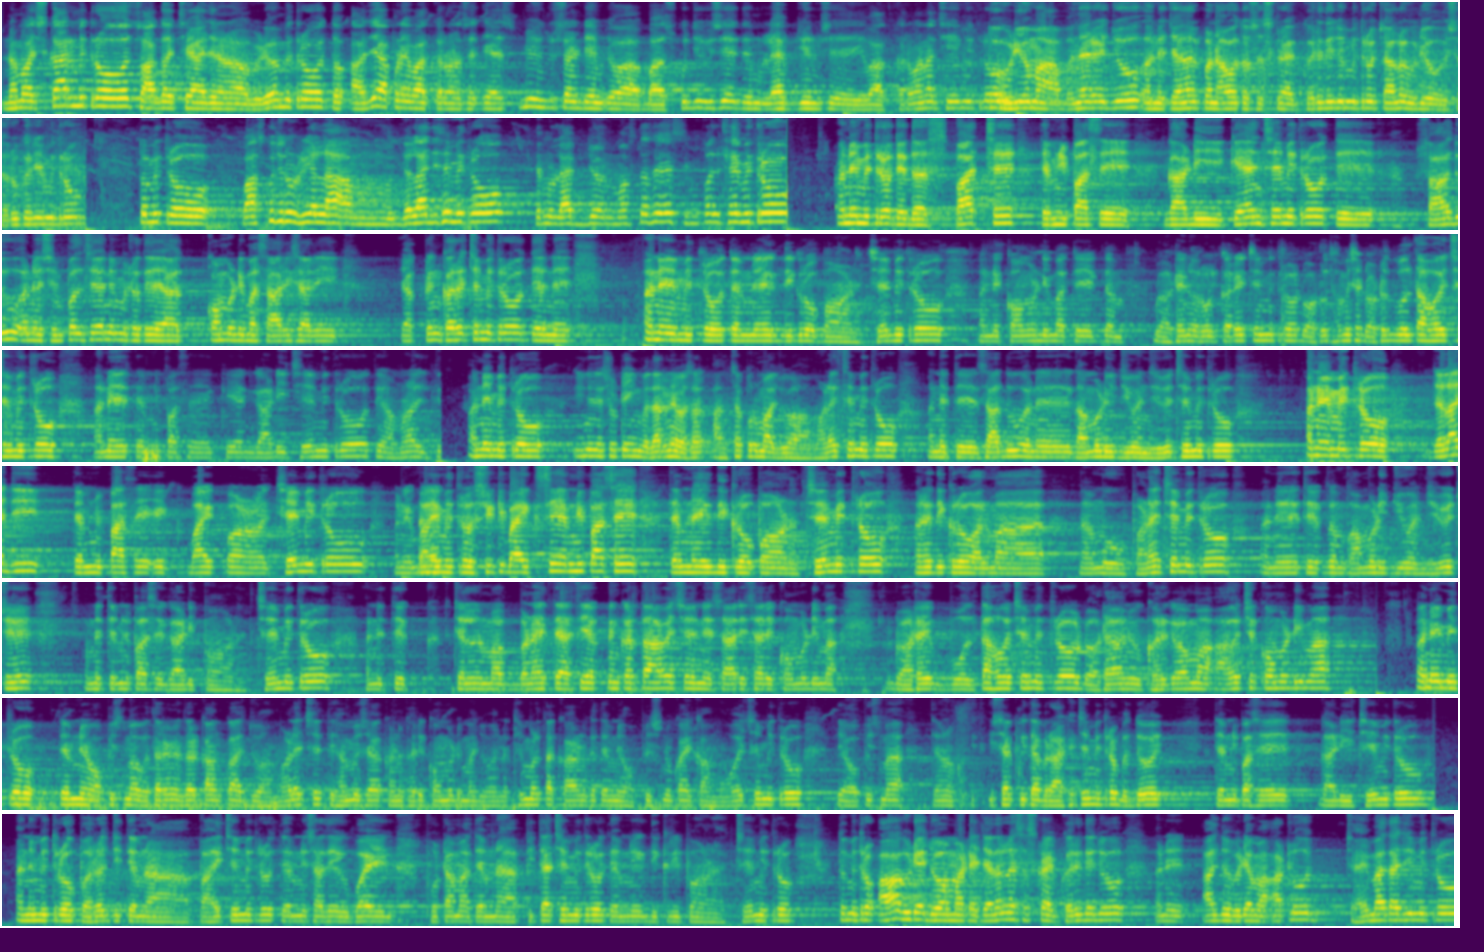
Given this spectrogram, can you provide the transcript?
નમસ્કાર મિત્રો સ્વાગત છે આજના નવા વીડિયો મિત્રો. તો આજે આપણે વાત કરવાના છે એસબી હિન્દુસ્તાન ટીમ એવા બાસ્કુજી વિશે તેમનું લાઈફ જીન વિશે વાત કરવાના છીએ મિત્રો. વિડીયોમાં બના રહેજો અને ચેનલ પર આવો તો સબસ્ક્રાઇબ કરી દેજો મિત્રો. ચાલો વીડિયો શરૂ કરીએ મિત્રો. તો મિત્રો બાસ્કુજીનું રિયલ નામ જલાજી છે મિત્રો. તેમનું લાઈફ જીવન મસ્ત છે સિમ્પલ છે મિત્રો. અને મિત્રો તે દસ પાંચ છે. તેમની પાસે ગાડી કેન છે મિત્રો. તે સાદું અને સિમ્પલ છે અને મિત્રો તે આ કોમેડીમાં સારી સારી એક્ટિંગ કરે છે મિત્રો તેને. અને મિત્રો તેમને એક દીકરો પણ છે મિત્રો. અને કોમેડીમાં તે એકદમ દોઢેનો રોલ કરે છે મિત્રો. દોઢું હંમેશા દોઢું જ બોલતા હોય છે મિત્રો. અને તેમની પાસે કેન ગાડી છે મિત્રો. તે હમણાં જ અને મિત્રો, એની શૂટિંગ વધારે ને વધારે આંસાપુરમાં જોવા મળે છે મિત્રો. અને તે સાદું અને ગામડિયું જીવન જીવે છે મિત્રો. અને મિત્રો જલાજી તેમની પાસે એક બાઇક પણ છે મિત્રો. અને બાઇક મિત્રો સિટી બાઇક છે એમની પાસે. તેમને એક દીકરો પણ છે મિત્રો. અને દીકરો હાલમાં મૂવ ભણે છે મિત્રો. અને તે એકદમ ગામડી જીવન જીવે છે. અને તેમની પાસે ગાડી પણ છે મિત્રો. અને તે ચેનલમાં બનાવી ત્યાંથી એક્ટિંગ કરતા આવે છે અને સારી સારી કોમેડીમાં દોઢાઈ બોલતા હોય છે મિત્રો. દોઢાનું ઘર કહેવામાં આવે છે કોમેડીમાં. અને મિત્રો, તેમને ઓફિસમાં વધારે વધારે કામકાજ જોવા મળે છે. તે હંમેશા ખણખરી કોમેડીમાં જોવા નથી મળતા, કારણ કે તેમને ઓફિસનું કાંઈ કામ હોય છે મિત્રો. તે ઓફિસમાં તેમનો હિસાબ કિતાબ રાખે છે મિત્રો બધો તેમની પાસે ગાડી છે મિત્રો. અને મિત્રો ભરતજી તેમના ભાઈ છે મિત્રો, તેમની સાથે એક ફોટામાં તેમના પિતા છે મિત્રો, તેમની દીકરી પણ છે મિત્રો. તો મિત્રો, આ વીડિયો જોવા માટે ચેનલને સબસ્ક્રાઈબ કરી દેજો અને આજનો વિડીયોમાં આટલું જય માતાજી મિત્રો.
